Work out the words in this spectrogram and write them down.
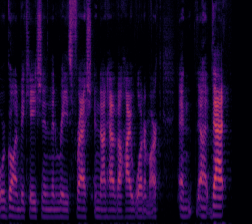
or go on vacation and then raise fresh and not have a high watermark. And uh, that,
